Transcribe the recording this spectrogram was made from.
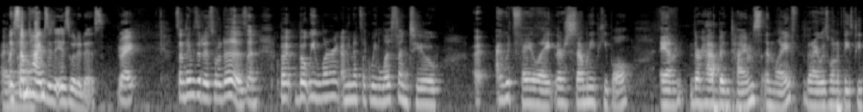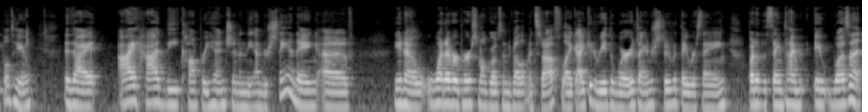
I Like know. sometimes it is what it is. right? Sometimes it is what it is, and but but we learn. I mean, it's like we listen to. I, I would say like there's so many people, and there have been times in life that I was one of these people too, that I had the comprehension and the understanding of, you know, whatever personal growth and development stuff. Like I could read the words, I understood what they were saying, but at the same time, it wasn't.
